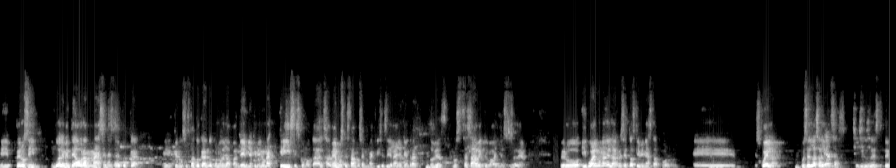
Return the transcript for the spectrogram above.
Eh, pero sí, indudablemente ahora más en esta época eh, que nos está tocando con lo de la pandemia, que viene una crisis como tal, sabemos que estamos en una crisis y el año que entra todavía no se sabe qué vaya a suceder, pero igual una de las recetas que viene hasta por eh, escuela, pues es las alianzas. Sí, sí, Entonces, este,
